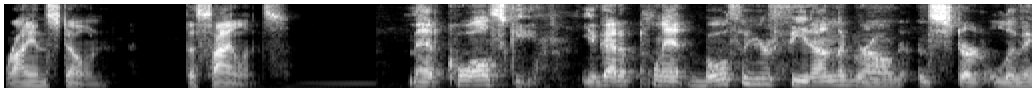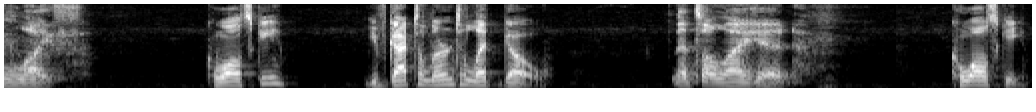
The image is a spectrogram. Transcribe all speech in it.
Ryan Stone. The silence. Matt Kowalski. You got to plant both of your feet on the ground and start living life. Kowalski, you've got to learn to let go. That's all I had. Kowalski,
